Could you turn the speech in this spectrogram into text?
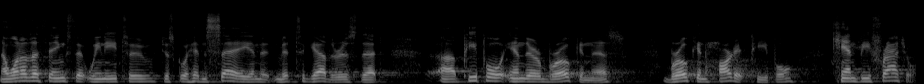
Now, one of the things that we need to just go ahead and say and admit together is that uh, people in their brokenness, broken-hearted people, can be fragile.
